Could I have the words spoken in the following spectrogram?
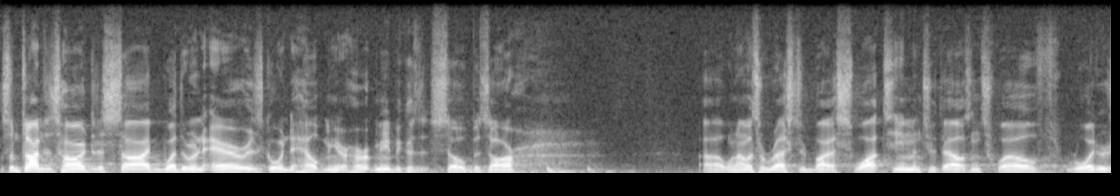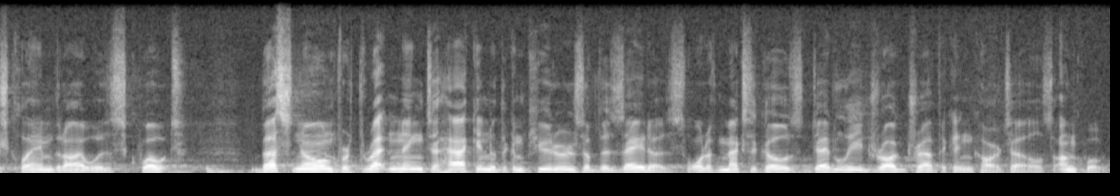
sometimes it's hard to decide whether an error is going to help me or hurt me because it's so bizarre. Uh, when I was arrested by a SWAT team in 2012, Reuters claimed that I was, quote, best known for threatening to hack into the computers of the Zetas, one of Mexico's deadly drug trafficking cartels, unquote.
